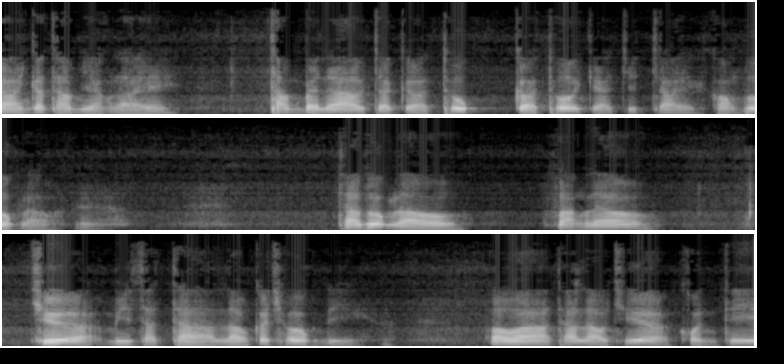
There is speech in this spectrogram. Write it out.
การกระทำอย่างไรทำไปแล้วจะเกิดทุกข์เกิดโทษแก่จิตใจของพวกเรา ถ้าพวกเราฟังแล้วเชื่อมีศรัทธาเราก็โชคดี เพราะว่าถ้าเราเชื่อคนที่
